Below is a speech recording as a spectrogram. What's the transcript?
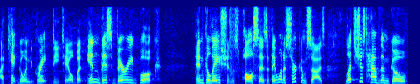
I can't go into great detail, but in this very book, in Galatians, Paul says if they want to circumcise, let's just have them go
